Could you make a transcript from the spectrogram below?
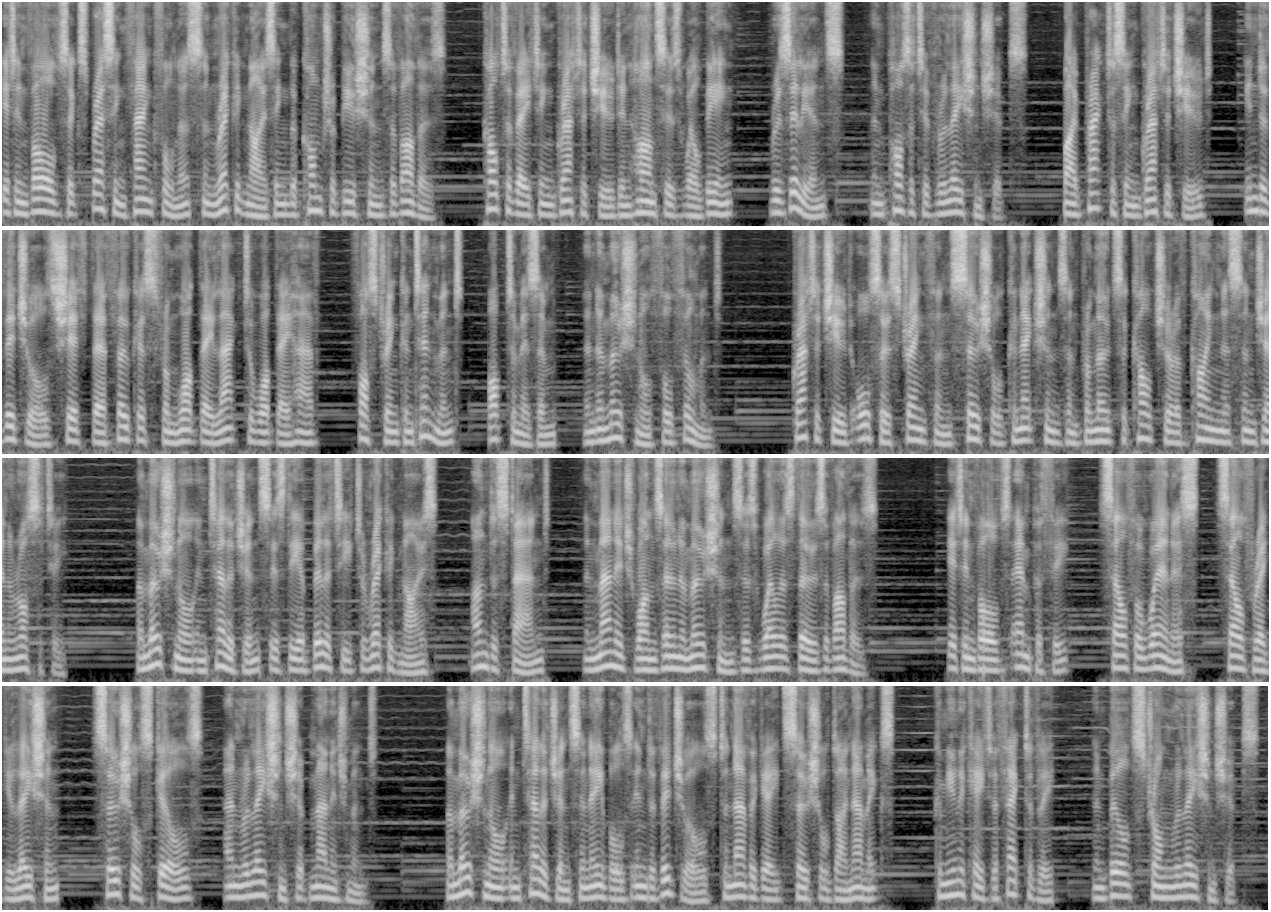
It involves expressing thankfulness and recognizing the contributions of others. Cultivating gratitude enhances well-being, resilience, and positive relationships. By practicing gratitude, individuals shift their focus from what they lack to what they have, fostering contentment, optimism, and emotional fulfillment. Gratitude also strengthens social connections and promotes a culture of kindness and generosity. Emotional intelligence is the ability to recognize, understand, and manage one's own emotions as well as those of others. It involves empathy, self-awareness, self-regulation, social skills, and relationship management. Emotional intelligence enables individuals to navigate social dynamics, communicate effectively, and build strong relationships.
